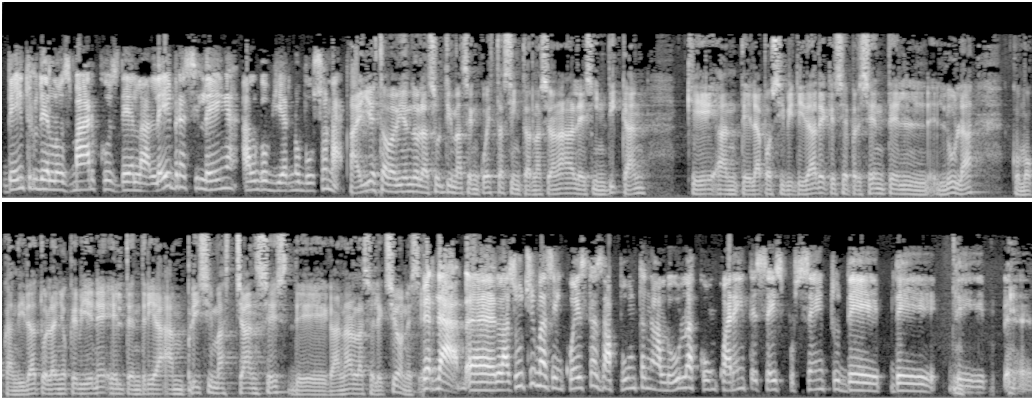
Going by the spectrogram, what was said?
dentro de los marcos de la ley brasileña al gobierno Bolsonaro. Ahí estaba viendo las últimas encuestas internacionales indican que ante la posibilidad de que se presente el Lula como candidato el año que viene, él tendría amplísimas chances de ganar las elecciones. Verdad, eh, las últimas encuestas apuntan a Lula con 46% de, de, de, eh,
